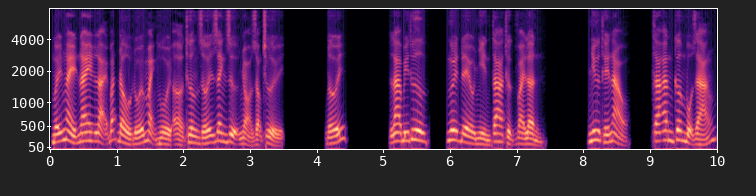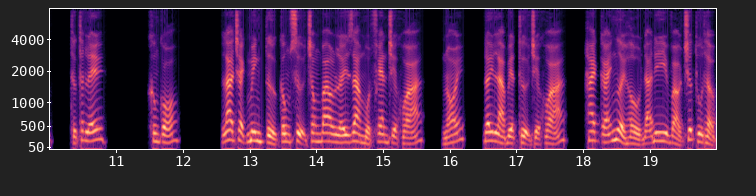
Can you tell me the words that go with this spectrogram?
mấy ngày nay lại bắt đầu đối mạnh hồi ở thương giới danh dự nhỏ giọng chửi. Đới, La Bí Thư, ngươi đều nhìn ta thực vài lần. Như thế nào, ta ăn cơm bộ dáng, thực thất lễ. Không có. La Trạch Minh từ công sự trong bao lấy ra một phen chìa khóa, nói, đây là biệt thự chìa khóa, hai cái người hầu đã đi vào trước thu thập.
